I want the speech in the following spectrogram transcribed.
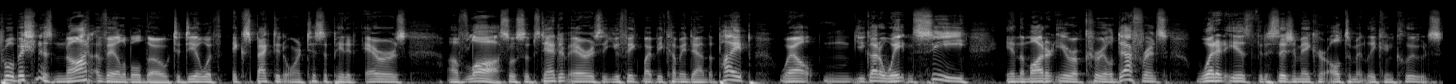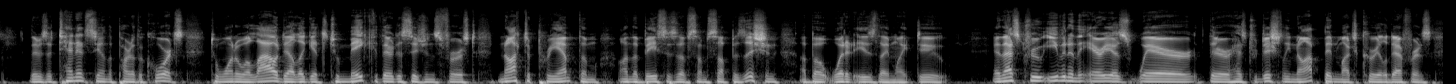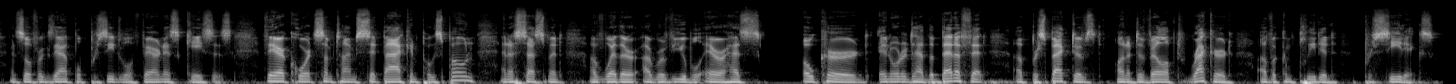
Prohibition is not available, though, to deal with expected or anticipated errors of law. So, substantive errors that you think might be coming down the pipe, well, mm, you got to wait and see in the modern era of curial deference what it is the decision maker ultimately concludes. There's a tendency on the part of the courts to want to allow delegates to make their decisions first, not to preempt them on the basis of some supposition about what it is they might do. And that's true even in the areas where there has traditionally not been much curial deference. And so, for example, procedural fairness cases, there courts sometimes sit back and postpone an assessment of whether a reviewable error has occurred in order to have the benefit of perspectives on a developed record of a completed proceedings.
